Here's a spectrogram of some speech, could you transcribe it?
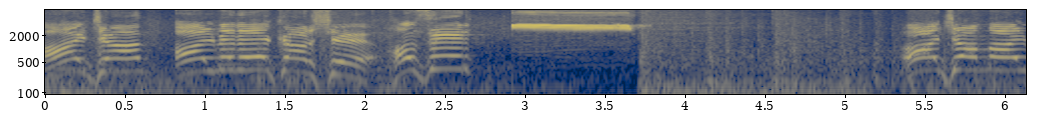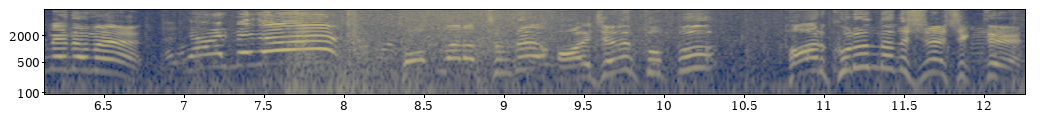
Aycan Almeda'ya karşı hazır. Aycan mı Almeda mı? Almeda! Toplar atıldı. Aycan'ın topu parkurun da dışına çıktı.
